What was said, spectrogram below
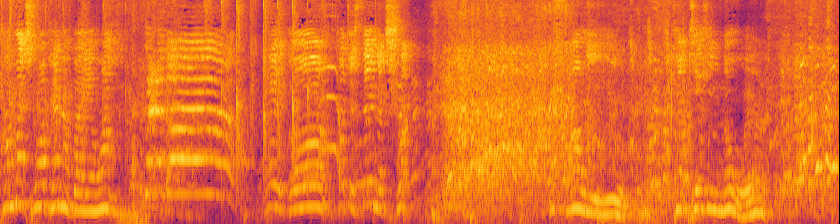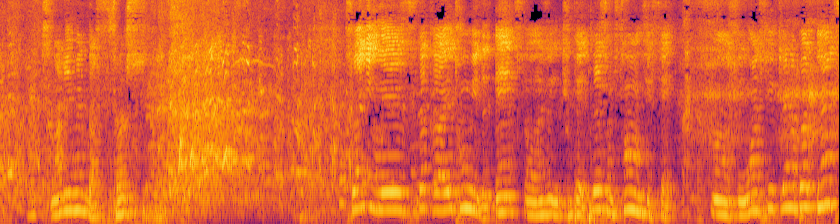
How much more bar you want? Bar! You. I'll just stay in the truck. What's wrong with you? Can't take you nowhere. It's not even the first. So anyways, that guy told me to dance, so I think to play, play some songs, he said. Uh, so you want to see Glenn about dance?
